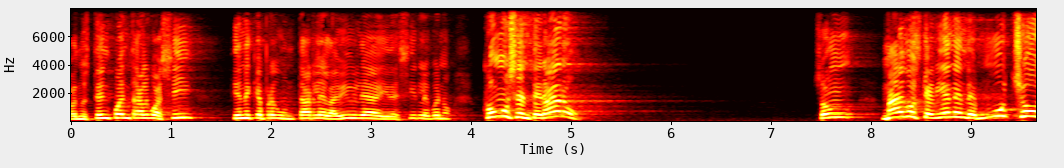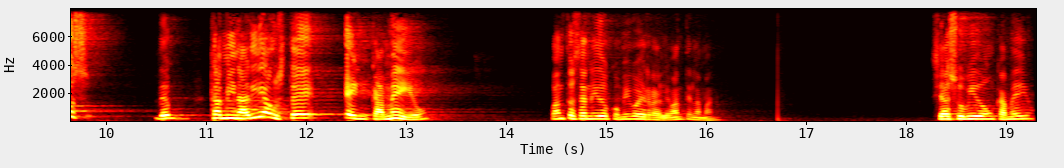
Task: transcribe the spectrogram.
Cuando usted encuentra algo así, tiene que preguntarle a la Biblia y decirle, bueno, ¿cómo se enteraron? Son magos que vienen de muchos, caminaría usted en camello ¿Cuántos han ido conmigo a Israel? Levanten la mano. ¿Se ha subido a un camello?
